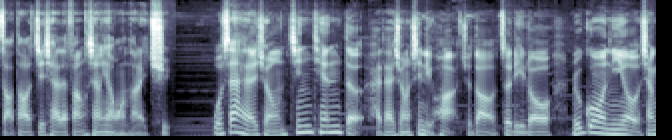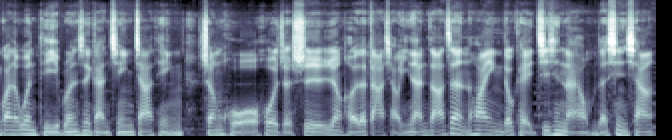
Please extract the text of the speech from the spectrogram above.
找到接下来的方向要往哪里去。我是海苔熊，今天的海苔熊心里话就到这里喽。如果你有相关的问题，不论是感情、家庭、生活，或者是任何的大小疑难杂症，欢迎都可以寄信来我们的信箱。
